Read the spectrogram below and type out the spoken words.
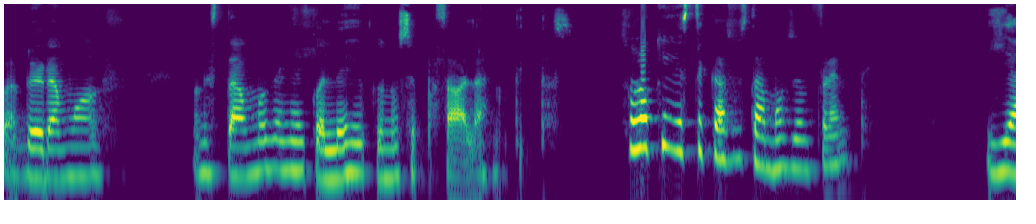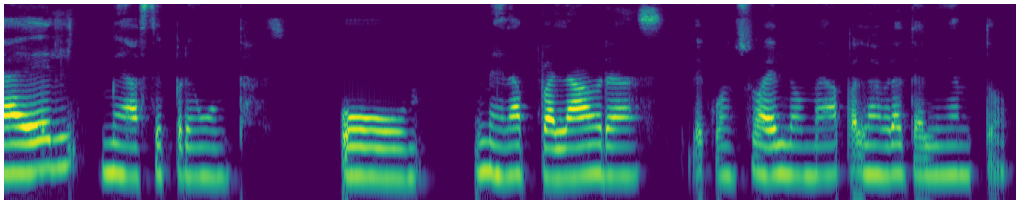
cuando éramos, cuando estábamos en el colegio que uno se pasaba las notitas. Solo que en este caso estamos enfrente y a él me hace preguntas o me da palabras de consuelo, me da palabras de aliento.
